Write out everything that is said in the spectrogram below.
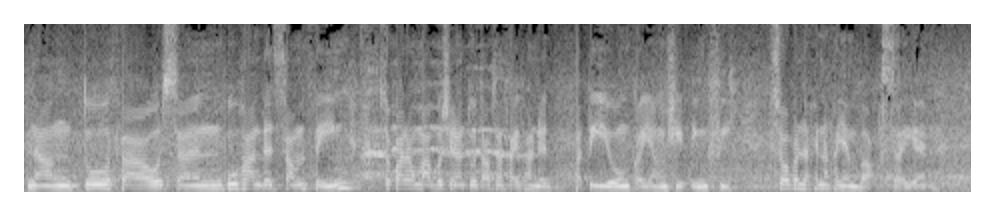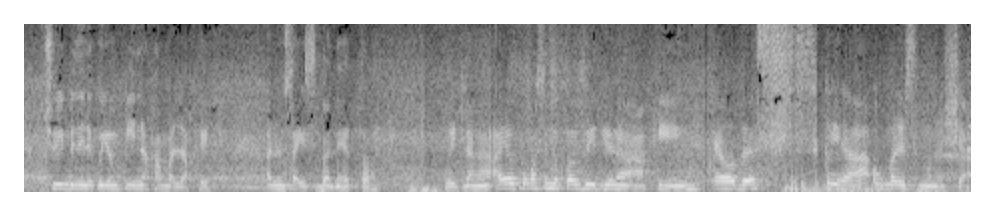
ng 2,200 something. So, parang umabot siya ng 2,500 pati yung kayang shipping fee. Sobrang laki ng kanyang box. Ayan. Actually, binili ko yung pinakamalaki. Anong size ba nito? Wait lang ha. Ayaw po kasi magpa-video ng aking eldest. Kaya, umalis muna siya.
